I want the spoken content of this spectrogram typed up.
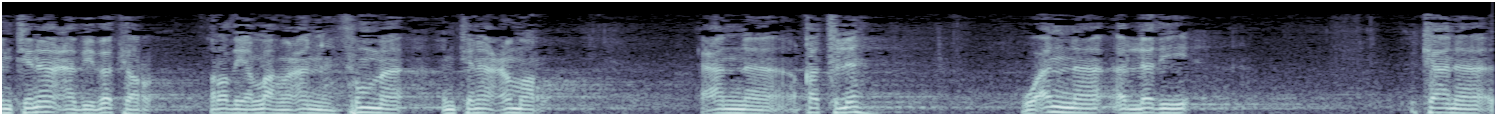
امتناع أبي بكر رضي الله عنه ثم امتناع عمر عن قتله وأن الذي كان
